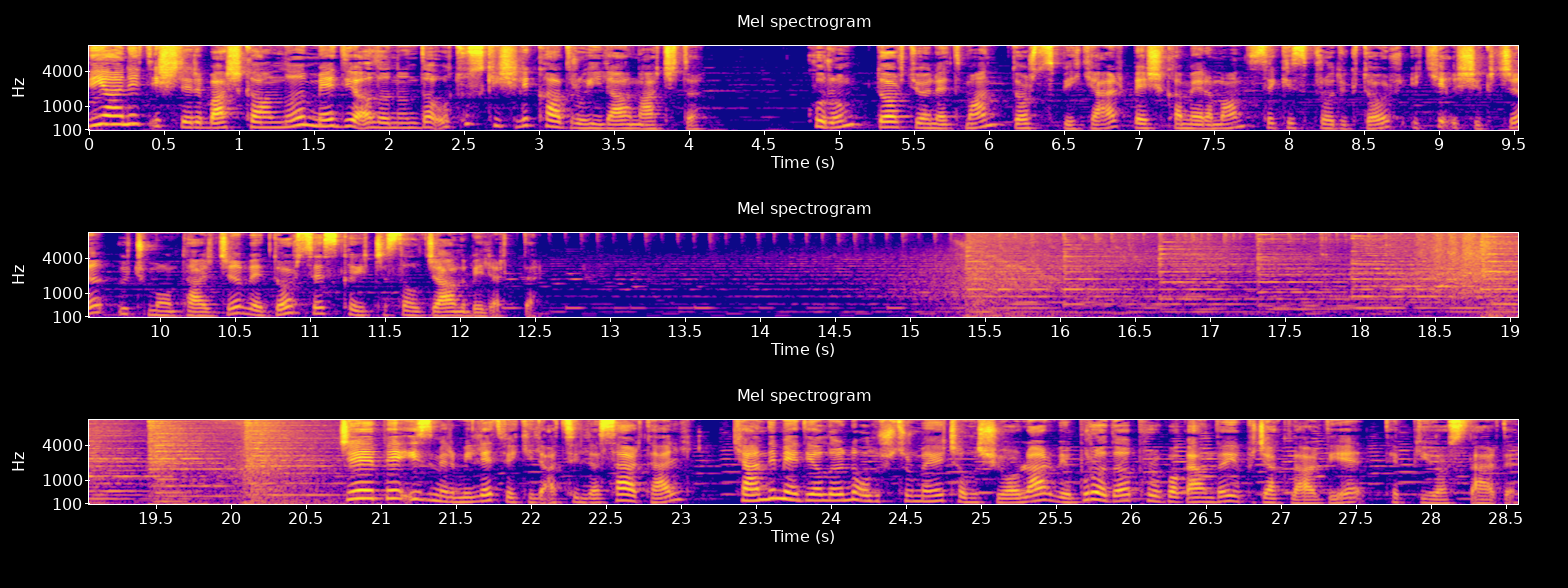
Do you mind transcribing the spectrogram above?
Diyanet İşleri Başkanlığı medya alanında 30 kişilik kadro ilanı açtı. Kurum 4 yönetmen, 4 spiker, 5 kameraman, 8 prodüktör, 2 ışıkçı, 3 montajcı ve 4 ses kayıtçısı alacağını belirtti. CHP İzmir Milletvekili Atilla Sertel, kendi medyalarını oluşturmaya çalışıyorlar ve burada propaganda yapacaklar diye tepki gösterdi.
